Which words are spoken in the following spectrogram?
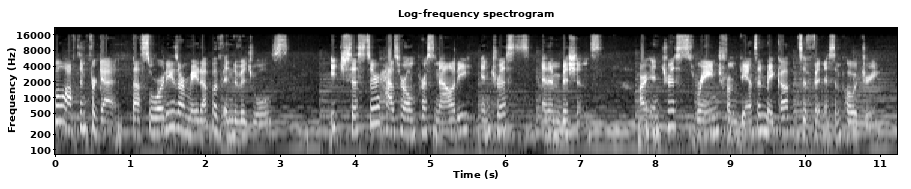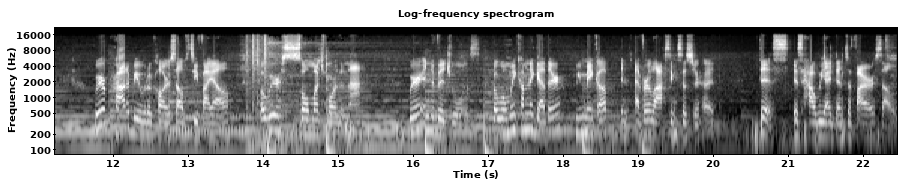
often forget that sororities are made up of individuals. Each sister has her own personality, interests, and ambitions. Our interests range from dance and makeup to fitness and poetry. We are proud to be able to call ourselves DPhiL, but we are so much more than that. We're individuals, but when we come together, we make up an everlasting sisterhood. This is how we identify ourselves.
